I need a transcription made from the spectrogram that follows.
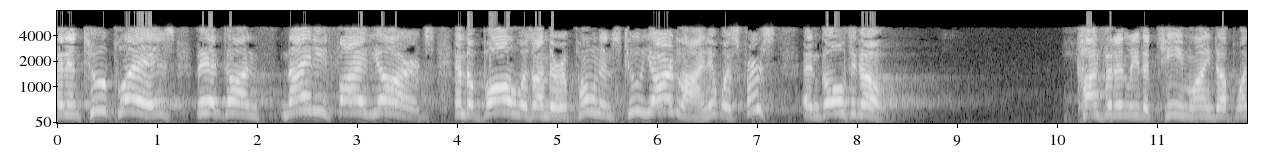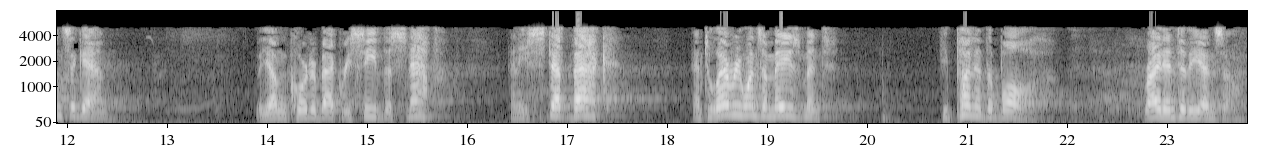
And in two plays, they had gone 95 yards, and the ball was on their opponent's two yard line. It was first and goal to go. Confidently, the team lined up once again. The young quarterback received the snap, and he stepped back and to everyone's amazement, he punted the ball right into the end zone.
